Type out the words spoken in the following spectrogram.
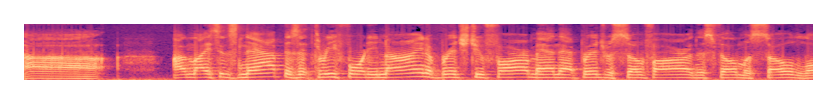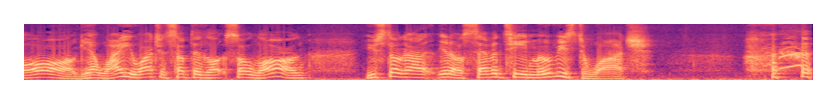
Uh, Unlicensed Nap is at 349. A bridge too far. Man, that bridge was so far, and this film was so long. Yeah, why are you watching something lo- so long? You still got, you know, 17 movies to watch.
